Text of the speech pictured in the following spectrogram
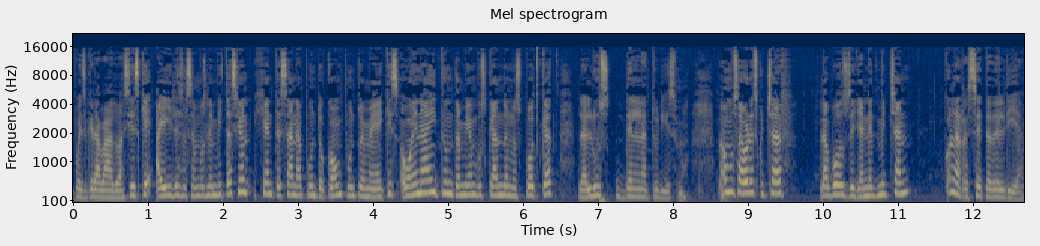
pues grabado. Así es que ahí les hacemos la invitación, gentesana.com.mx o en iTunes también buscando en los podcasts La Luz del Naturismo. Vamos ahora a escuchar la voz de Janet Michan con la receta del día.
